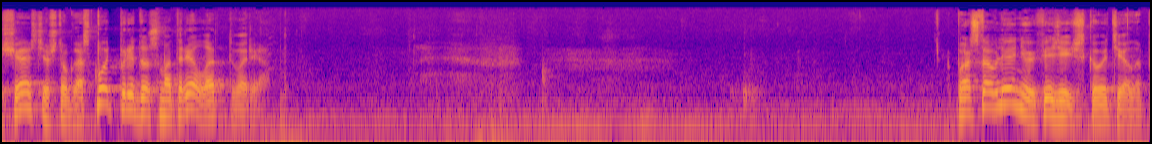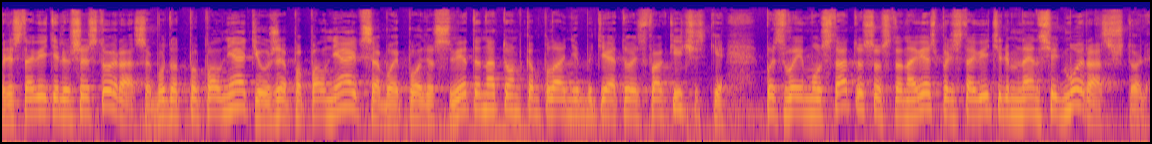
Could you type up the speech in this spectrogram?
счастье, что Господь предусмотрел этот вариант. По оставлению физического тела представители шестой расы будут пополнять и уже пополняют собой полюс света на тонком плане бытия, то есть фактически по своему статусу становясь представителем, наверное, седьмой расы, что ли.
